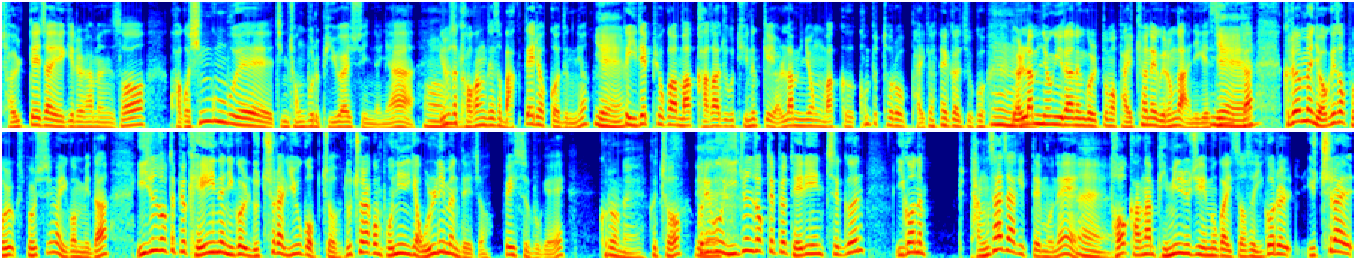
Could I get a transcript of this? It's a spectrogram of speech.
절대자 얘기를 하면서 과거 신군부에 지금 정부를 비유할 수 있느냐 어. 이러면서 격앙돼서 막 때렸거든요. 예. 그러니까 이 대표가 막 가가지고 뒤늦게 열람용 막 그 컴퓨터로 발견해가지고 음. 열람용이라는 걸 또 막 밝혀내고 이런 거 아니겠습니까? 예. 그러면 여기서 볼 수 있는 건 이겁니다. 이준석 대표 개인은 이걸 누출할 이유가 없죠. 누출할 건 본인이 그냥 올리면 되죠. 페이스북에. 그러네. 그렇죠. 그리고 이준석 대표 대리인 측은 이거는 당사자기 때문에 예. 더 강한 비밀 유지 의무가 있어서 이거를 유출할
